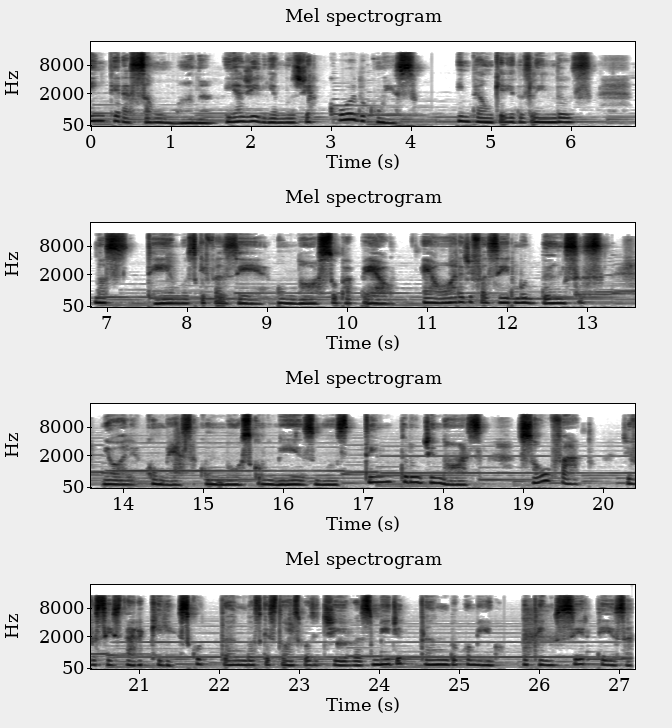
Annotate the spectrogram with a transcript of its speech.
interação humana e agiríamos de acordo com isso. Então, queridos lindos, nós temos que fazer o nosso papel. É hora de fazer mudanças. E olha, começa conosco mesmos, dentro de nós. Só o fato de você estar aqui escutando as questões positivas, meditando comigo, eu tenho certeza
